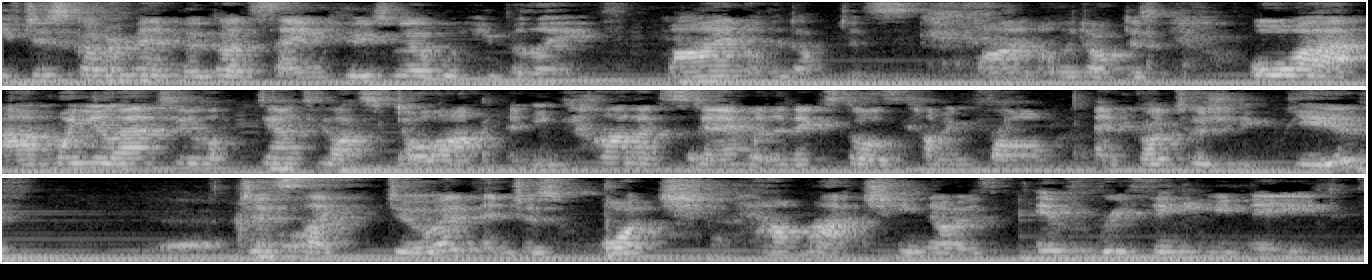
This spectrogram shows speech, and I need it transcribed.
You've just got to remember God saying, whose word will you believe? Mine or the doctor's? Mine or the doctor's? Or um, when you're down to, down to your last dollar and you can't understand where the next dollar is coming from and God tells you to give, yeah, just like do it and just watch how much He knows everything you need.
